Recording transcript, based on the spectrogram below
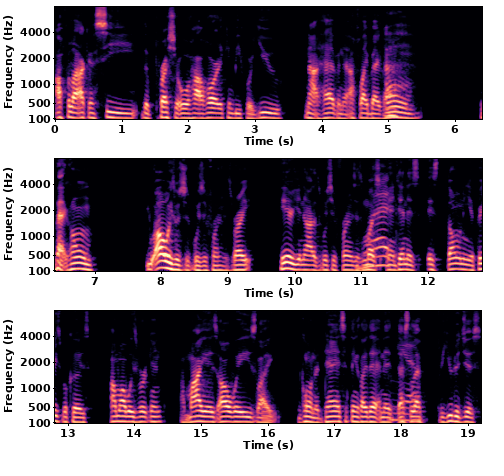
I feel like I can see the pressure or how hard it can be for you not having it. I feel like back Ugh. home, back home, you always with your, with your friends, right? Here you're not as with your friends as much. And then it's it's thrown in your face because I'm always working. Amaya is always like going to dance and things like that. And it, that's Yeah. left for you to just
